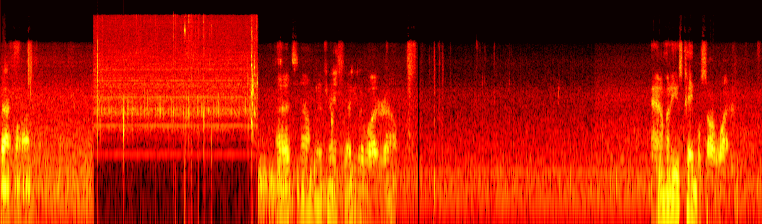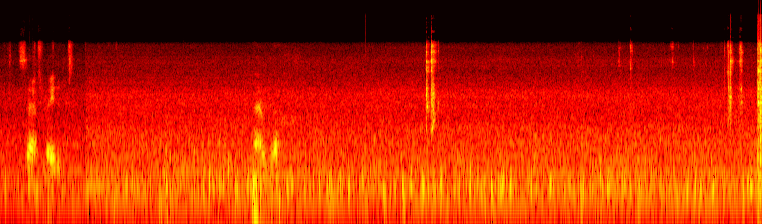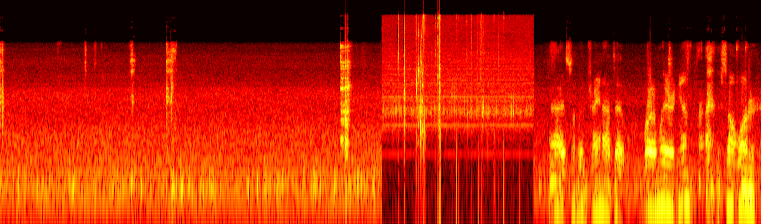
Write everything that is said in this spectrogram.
back on. Alright, so now I'm going to drain regular water out. And I'm going to use table salt water. Saturated. There we go. Alright, so I'm going to drain out that bottom layer again, the salt water.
